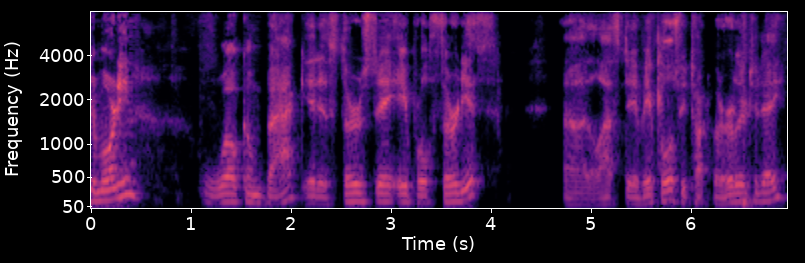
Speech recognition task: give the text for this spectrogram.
Good morning. Welcome back. It is Thursday, April 30th, uh, the last day of April, as we talked about earlier today.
